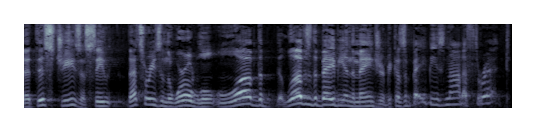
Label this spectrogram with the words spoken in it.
that this Jesus, see, that's the reason the world will love the, loves the baby in the manger, because a baby is not a threat.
